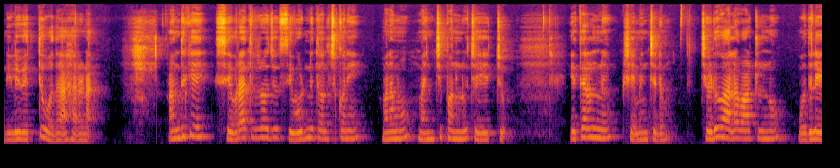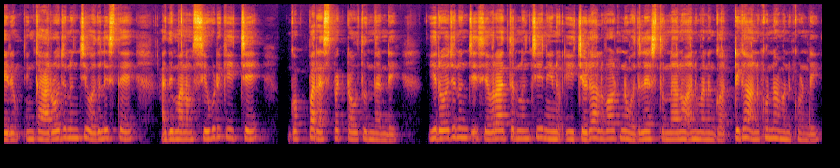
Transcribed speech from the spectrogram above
నిలువెత్తు ఉదాహరణ. అందుకే శివరాత్రి రోజు శివుడిని తలుచుకొని మనము మంచి పనులు చేయొచ్చు. ఇతరులను క్షమించడం చెడు అలవాట్లను వదిలేయడం ఇంకా ఆ రోజు నుంచి వదిలిస్తే అది మనం శివుడికి ఇచ్చే గొప్ప రెస్పెక్ట్ అవుతుందండి. ఈ రోజు నుంచి శివరాత్రి నుంచి నేను ఈ చెడు అలవాటును వదిలేస్తున్నాను అని మనం గట్టిగా అనుకున్నామనుకోండి.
